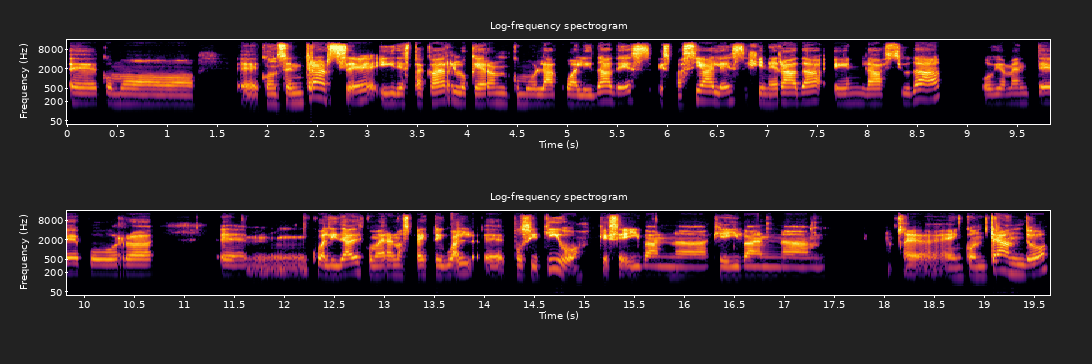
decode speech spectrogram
eh, como eh, concentrarse y destacar lo que eran como las cualidades espaciales generadas en la ciudad, obviamente por em, cualidades como eran aspecto igual eh, positivo que se iban, que iban encontrando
